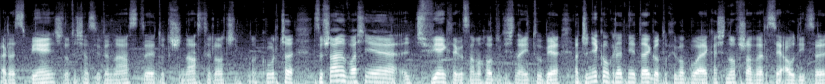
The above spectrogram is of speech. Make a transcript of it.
RS5, 2011, tu 13 rocznik. No kurczę, słyszałem właśnie dźwięk tego samochodu gdzieś na YouTubie. Znaczy nie konkretnie tego, to chyba była jakaś nowsza wersja Audicy,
